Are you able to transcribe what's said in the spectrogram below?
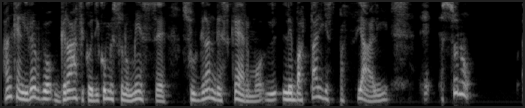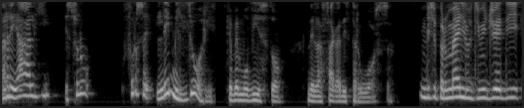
anche a livello grafico di come sono messe sul grande schermo, le battaglie spaziali, eh, sono reali e sono forse le migliori che abbiamo visto nella saga di Star Wars. Invece per me gli ultimi Jedi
